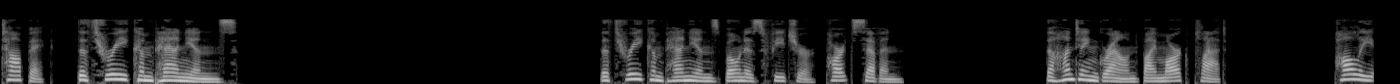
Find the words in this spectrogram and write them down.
Topic. The Three Companions. The Three Companions bonus feature, Part 7 The Hunting Ground by Marc Platt. Polly,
